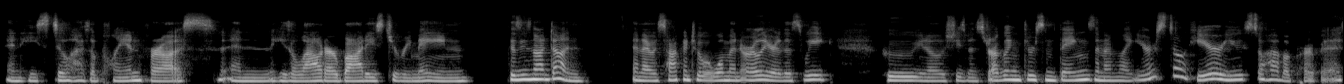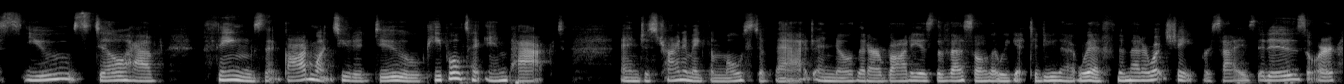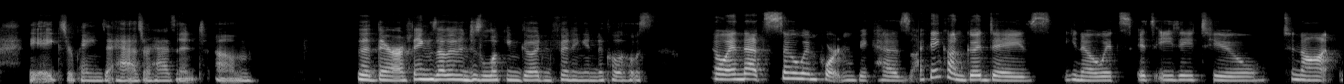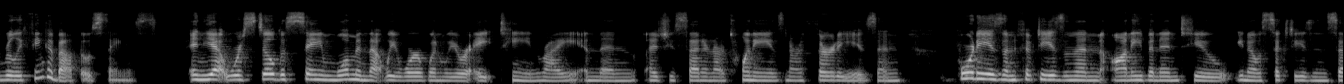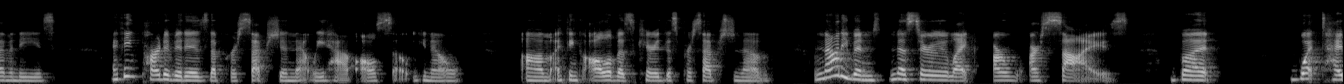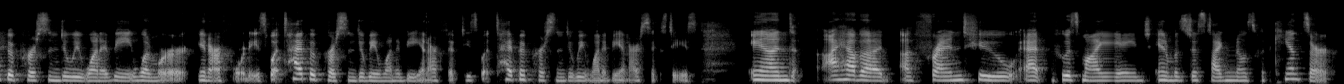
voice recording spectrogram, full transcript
and He still has a plan for us. And He's allowed our bodies to remain because He's not done. And I was talking to a woman earlier this week who, you know, she's been struggling through some things. And I'm like, you're still here. You still have a purpose. You still have things that God wants you to do, people to impact, and just trying to make the most of that and know that our body is the vessel that we get to do that with, no matter what shape or size it is, or the aches or pains it has or hasn't. Um, that there are things other than just looking good and fitting into clothes no, and that's so important because I think on good days, you know, it's it's easy to to not really think about those things. And yet we're still the same woman that we were when we were 18, right? And then as you said in our 20s and our 30s and 40s and 50s and then on even into, you know, 60s and 70s. I think part of it is the perception that we have also, you know, um, I think all of us carried this perception of not even necessarily like our our size but what type of person do we want to be when we're in our 40s what type of person do we want to be in our 50s what type of person do we want to be in our 60s and i have a, a friend who at who is my age and was just diagnosed with cancer.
